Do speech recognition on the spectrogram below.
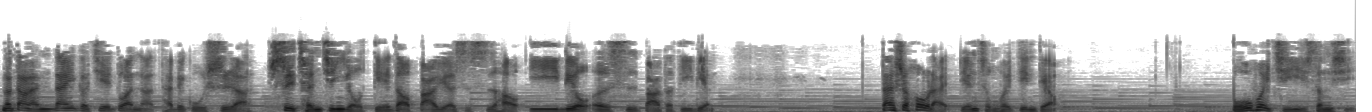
那当然那一个阶段呢，台北股市啊是曾经有跌到八月二十四号一六二四八的低点，但是后来联总会定调，不会急于升息，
